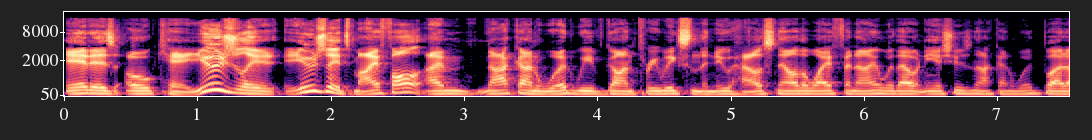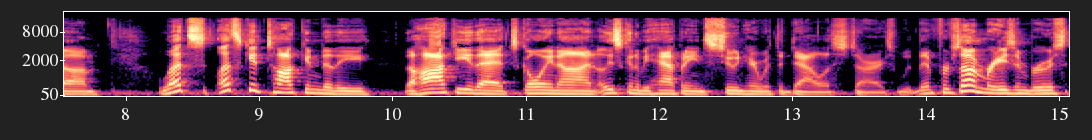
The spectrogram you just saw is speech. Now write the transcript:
It is okay. Usually, usually it's my fault. I'm knock on wood. We've gone three weeks in the new house now, the wife and I, without any issues. Knock on wood. But um, let's let's get talking to the the hockey that's going on, at least going to be happening soon here with the Dallas Stars. For some reason, Bruce,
